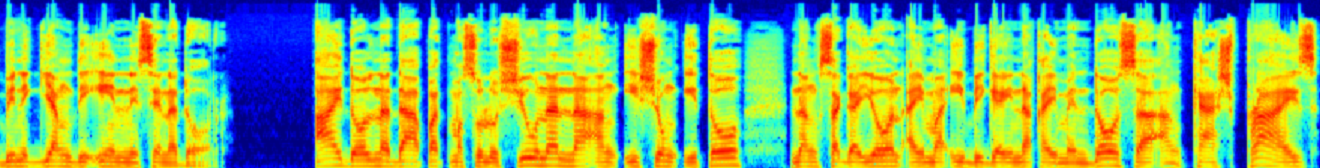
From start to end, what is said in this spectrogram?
Binigyang diin ni Senador. Idol na dapat masolusyunan na ang isyong ito nang sa gayon ay maibigay na kay Mendoza ang cash prize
